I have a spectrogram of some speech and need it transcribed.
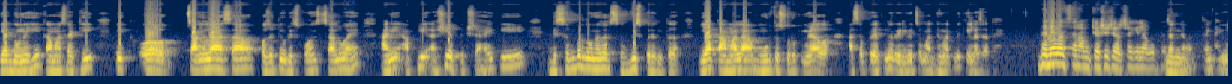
या दोनही कामासाठी एक चांगला असा पॉझिटिव्ह रिस्पॉन्स चालू आहे. आणि आपली अशी अपेक्षा आहे की डिसेंबर दोन हजार सव्वीस पर्यंत या कामाला मूर्त स्वरूप मिळावं असा प्रयत्न रेल्वेच्या माध्यमातून केला जात आहे. धन्यवाद सर आमच्याशी चर्चा केल्याबद्दल. धन्यवाद. थँक्यू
